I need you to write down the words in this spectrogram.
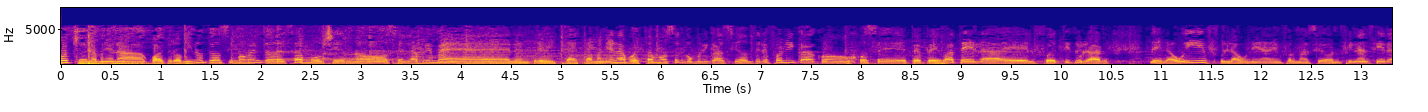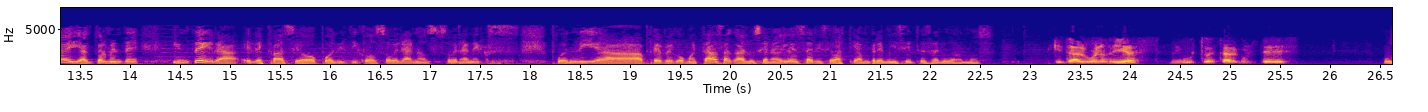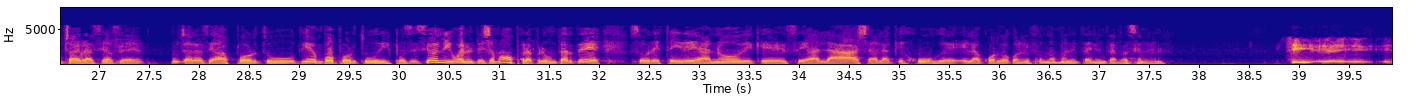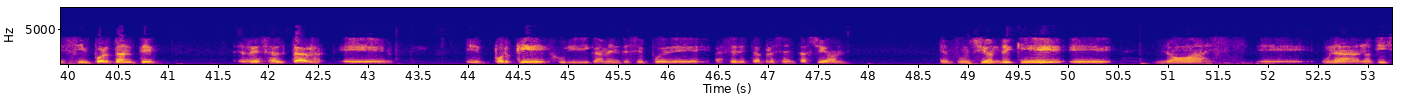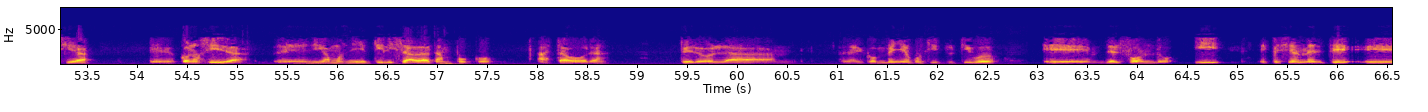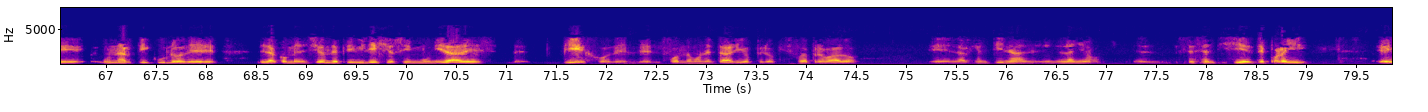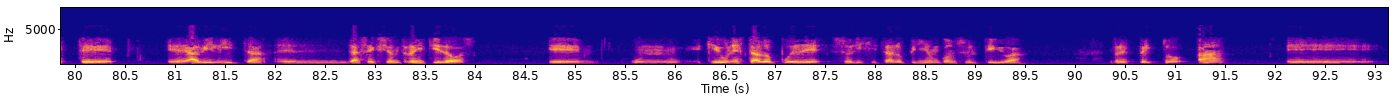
8 de la mañana, 4 minutos y momento de zambullirnos en la primera entrevista esta mañana, pues estamos en comunicación telefónica con José Pepe Batela, él fue titular de la UIF, la Unidad de Información Financiera, y actualmente integra el espacio político Soberanos, Soberanex. Buen día, Pepe, ¿cómo estás? Acá Luciana Glesser y Sebastián Premisi, te saludamos. ¿Qué tal? Buenos días, un gusto estar con ustedes. Muchas gracias, eh. Muchas gracias por tu tiempo, por tu disposición y bueno, te llamamos para preguntarte sobre esta idea, ¿no? De que sea la Haya la que juzgue el acuerdo con el Fondo Monetario Internacional. Sí, eh, es importante resaltar eh, eh, por qué jurídicamente se puede hacer esta presentación en función de que eh, no es una noticia conocida eh, digamos, ni utilizada tampoco hasta ahora, pero la, el convenio constitutivo eh, del fondo y especialmente eh, un artículo de, la Convención de Privilegios e Inmunidades viejo del, Fondo Monetario, pero que fue aprobado en la Argentina en el año 67 por ahí, este, habilita en la sección 32 eh, un, que un Estado puede solicitar opinión consultiva respecto a eh,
